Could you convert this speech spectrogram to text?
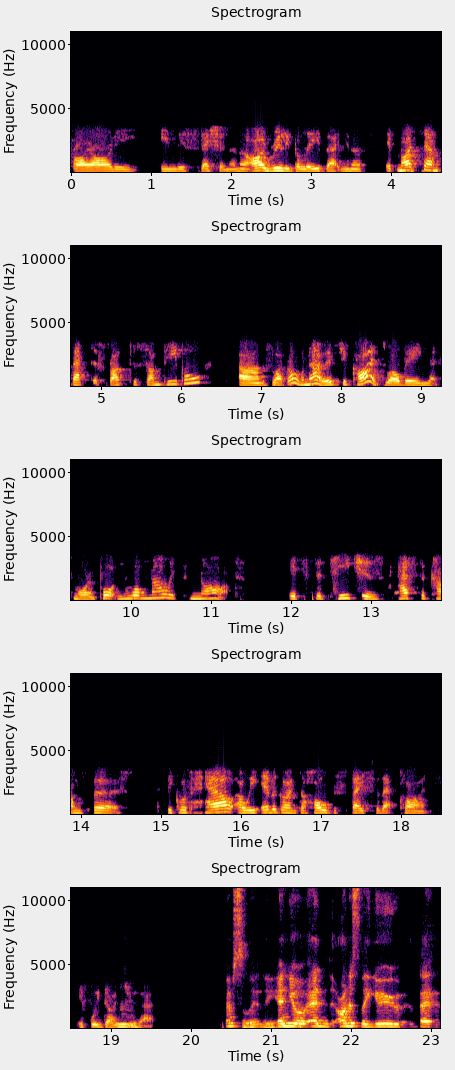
priority in this session and i really believe that you know it might sound back to front to some people um, it's like oh no it's your client's well-being that's more important well no it's not it's the teachers has to come first because how are we ever going to hold the space for that client if we don't mm. do that absolutely and you're and honestly you that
